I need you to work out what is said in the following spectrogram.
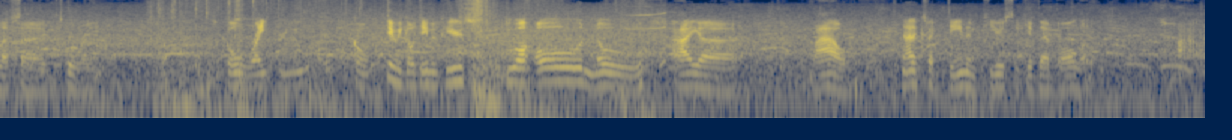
Left side. Let's go right. Go right for you. Go. There we go, Dameon Pierce. Do all. Oh, no. I, uh. Wow. Not expect Dameon Pierce to give that ball up. Wow.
